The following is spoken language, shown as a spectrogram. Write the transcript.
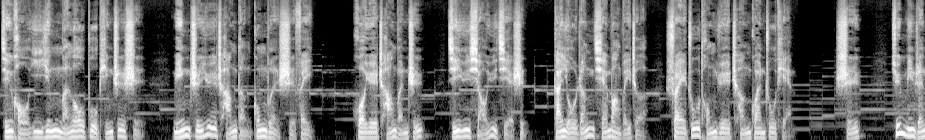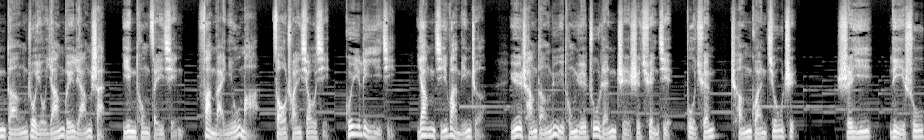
今后亦应门殴不平之事，明知约长等公论是非，或曰常闻之，即与小玉解释。敢有仍前妄为者，率诸同曰城关诸田。十军民人等若有阳为良善，因通贼情，贩买牛马，走传消息，归利益己，殃及万民者，约长等律同曰诸人只是劝诫，不圈城关纠治。十一。隶书、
